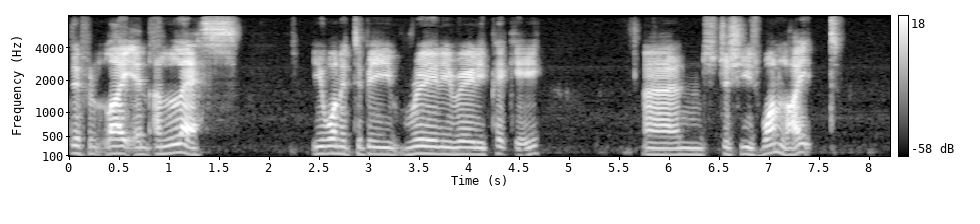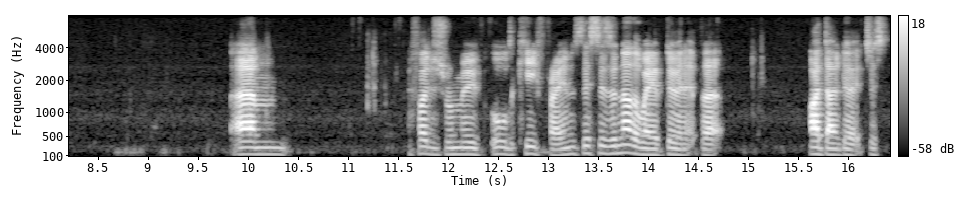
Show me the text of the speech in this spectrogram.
different lighting unless you wanted to be really really picky and just use one light. Um, if I just remove all the keyframes, this is another way of doing it, but I don't do it just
